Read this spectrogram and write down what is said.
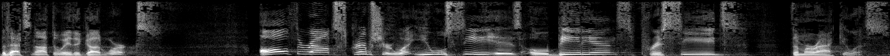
But that's not the way that God works. All throughout Scripture, what you will see is obedience precedes the miraculous.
